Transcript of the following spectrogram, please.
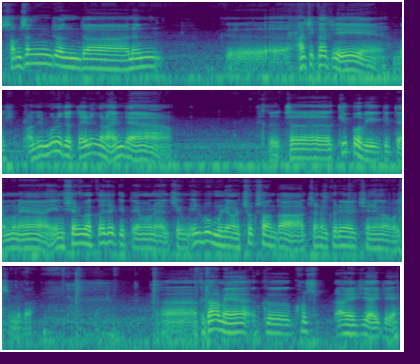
삼성전자는 그 아직까지 뭐 완전히 무너졌다 이런 건 아닌데 그 저 기법이 있기 때문에 영신호가 꺼졌기 때문에 지금 일부 물량을 축소한다 저는 그래 진행하고 있습니다. 어, 그 다음에 그 코스 아니지 아니지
